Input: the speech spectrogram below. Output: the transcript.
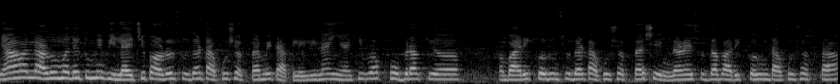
या लाडूमध्ये तुम्ही विलायची पावडरसुद्धा टाकू शकता. मी टाकलेली नाही आहे किंवा खोबरा कि बारीक करून सुद्धा टाकू शकता. शेंगदाणेसुद्धा बारीक करून टाकू शकता.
